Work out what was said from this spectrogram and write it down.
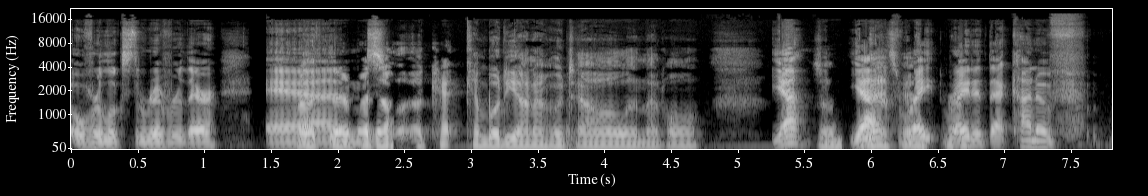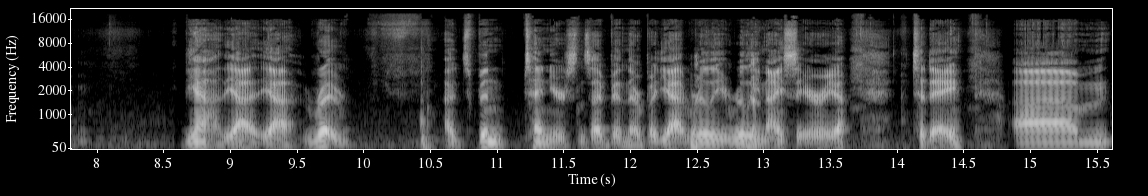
overlooks the river there and like the, the cambodiana hotel and that whole yeah so, yeah, it's right right at that kind of yeah yeah yeah right it's been 10 years since i've been there but yeah really really nice area today um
